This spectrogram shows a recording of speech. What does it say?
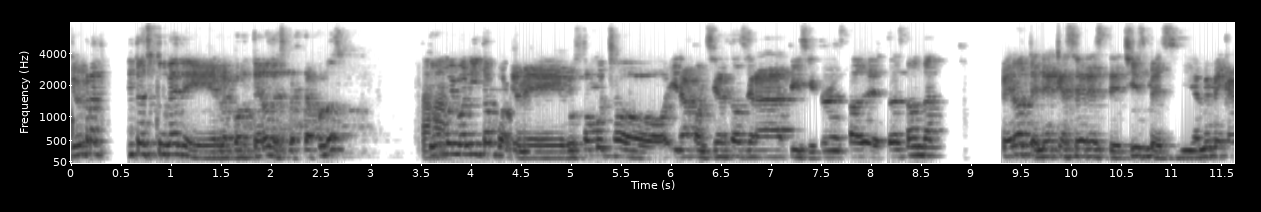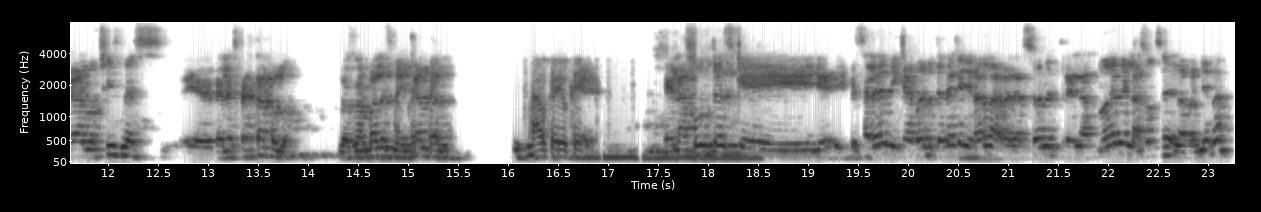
Yo un ratito estuve de reportero de espectáculos. Estuvo muy bonito porque me gustó mucho ir a conciertos gratis y toda esta, toda esta onda. Pero tenía que hacer este chismes y a mí me cagan los chismes eh, del espectáculo. Los normales me encantan. Ah, ok, ok. El asunto es que me salí de mi casa, bueno, tenía que llegar a la redacción entre las 9 y las 11 de la mañana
